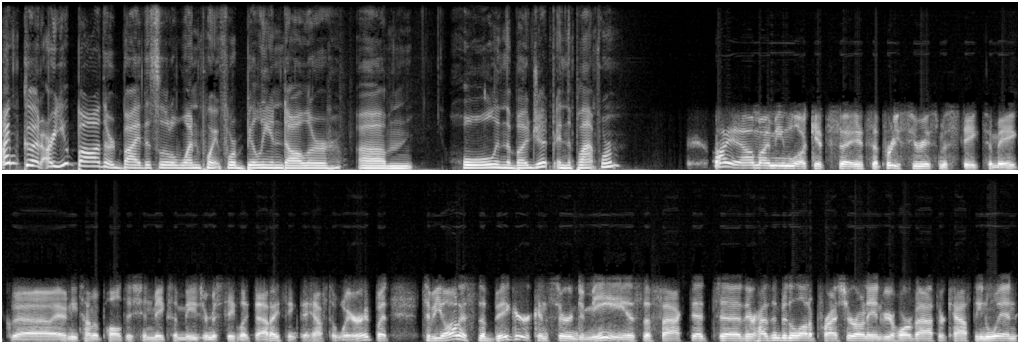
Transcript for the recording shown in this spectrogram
I'm good. Are you bothered by this little 1.4 billion dollar um, hole in the budget in the platform? I am. I mean, look, it's a, it's a pretty serious mistake to make. Uh, anytime a politician makes a major mistake like that, I think they have to wear it. But to be honest, the bigger concern to me is the fact that uh, there hasn't been a lot of pressure on Andrea Horwath or Kathleen Wynne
